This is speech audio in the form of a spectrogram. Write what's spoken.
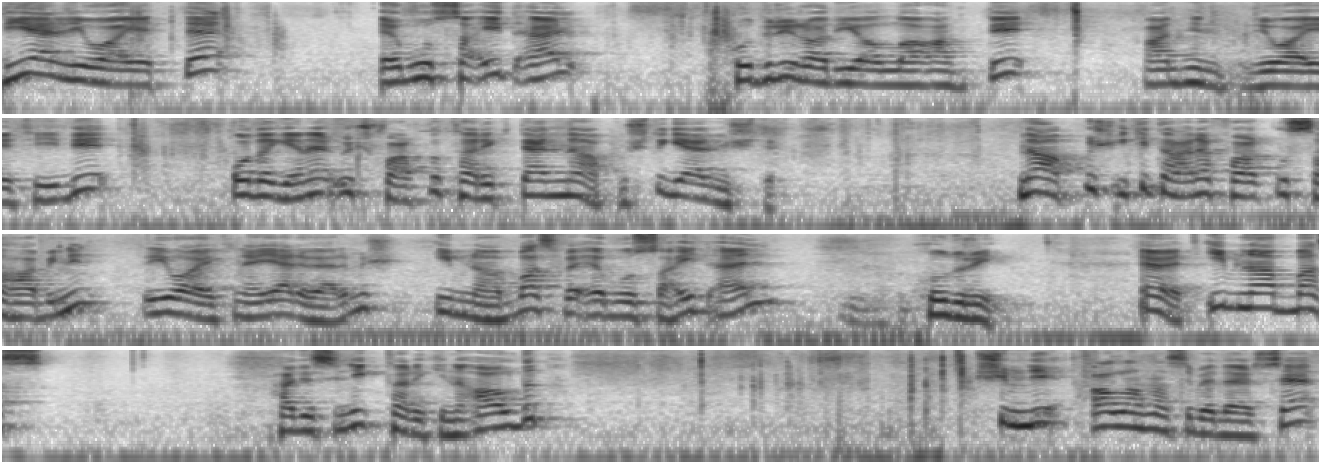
Diğer rivayette Ebu Said el Hudri radıyallahu anh'ti. Anh'in rivayetiydi. O da gene üç farklı tarikten ne yapmıştı? Gelmişti. Ne yapmış? İki tane farklı sahabinin rivayetine yer vermiş. İbn Abbas ve Ebu Said el Hudri. Evet İbn Abbas hadisin ilk tarikini aldık. Şimdi Allah nasip ederse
